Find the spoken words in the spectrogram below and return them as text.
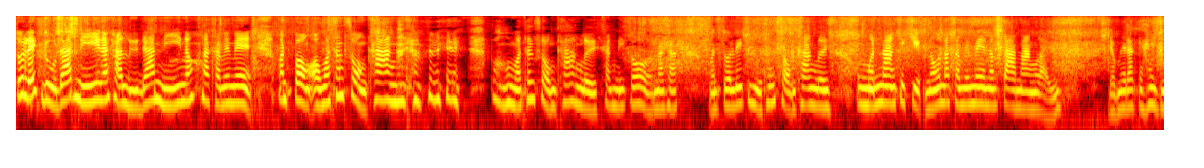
ตัวเล็กดูด้านนี้นะคะ หรือด้านนี้เนาะนะคะแม่แม่มันป่องออกมาทั้งสองข้างนะคะแม่แม่ป่องออกมาทั้งสองข้างเลยข้างนี้ก็นะคะมือนตัวเล็กอยู่ทั้งสองข้างเลย เหมือนนางจะเก็บเนาะนะคะแม่แม่น้ำตานางไหล เดี๋ยวแม่รักจะให้ดู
